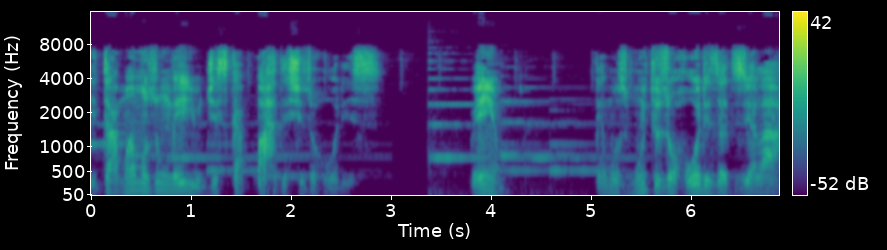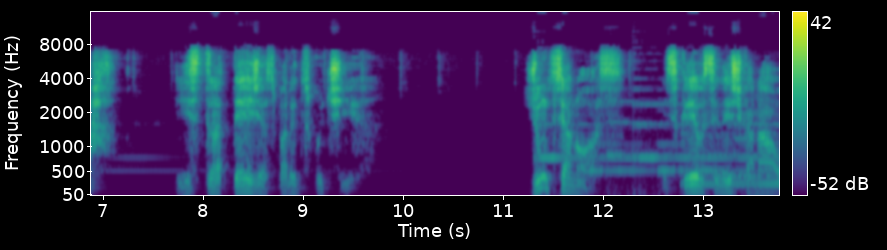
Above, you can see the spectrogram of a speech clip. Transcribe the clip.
e tramamos um meio de escapar destes horrores. Venham temos muitos horrores a desvelar e estratégias para discutir. Junte-se a nós, inscreva-se neste canal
